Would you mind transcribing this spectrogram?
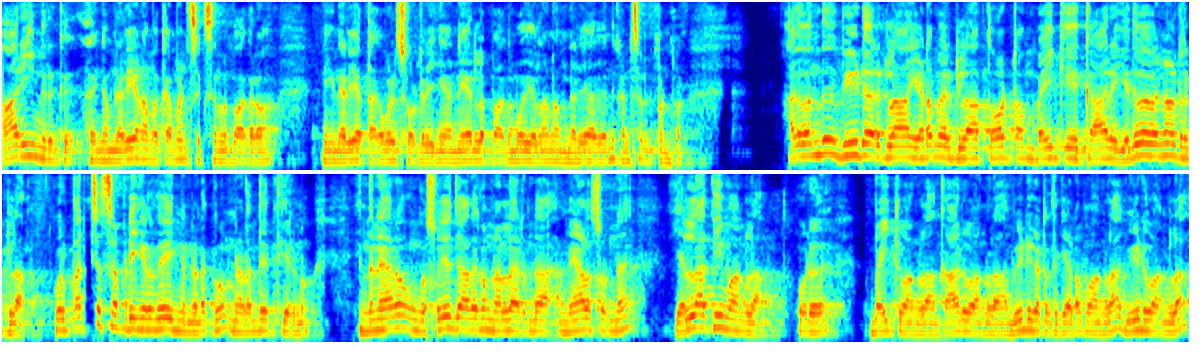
மாறியும் இருக்குது அது நம்ம நிறையா நம்ம கமெண்ட் செக்ஷனில் பார்க்குறோம். நீங்கள் நிறையா தகவல் சொல்கிறீங்க நேரில் பார்க்கும்போது எல்லாம் நம்ம நிறையா அது வந்து கன்சல்ட் பண்ணுறோம் அது வந்து வீடாக இருக்கலாம் இடமா இருக்கலாம் தோட்டம் பைக்கு காரு எதுவாக வேணாலும் இருக்கலாம். ஒரு பர்ச்சஸ் அப்படிங்கிறதே இங்கே நடக்கும் நடந்தே தீரணும். இந்த நேரம் உங்கள் சுய ஜாதகம் நல்லா இருந்தால் மேலே சொன்ன எல்லாத்தையும் வாங்கலாம். ஒரு பைக் வாங்கலாம் கார் வாங்கலாம் வீடு கட்டுறதுக்கு இடம் வாங்கலாம் வீடு வாங்கலாம்.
